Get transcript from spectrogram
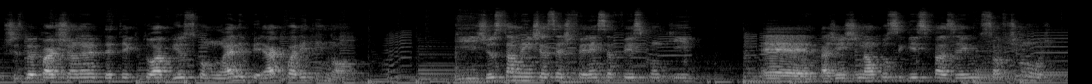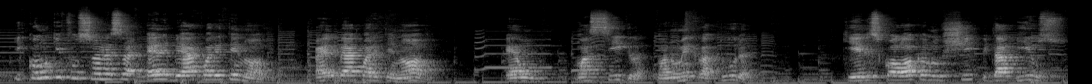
o XB Partitioner detectou a BIOS como LPA49. E justamente essa diferença fez com que é, a gente não conseguisse fazer o soft mode. E como que funciona essa LBA49? A LBA49 é um uma sigla, uma nomenclatura que eles colocam no chip da BIOS.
